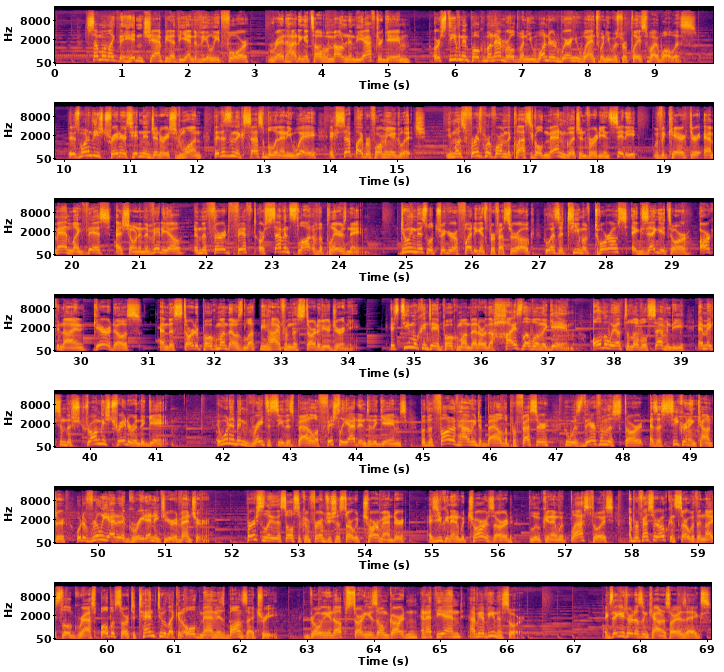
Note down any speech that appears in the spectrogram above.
Someone like the hidden champion at the end of the Elite Four, Red hiding atop a mountain in the aftergame, or Steven in Pokemon Emerald when you wondered where he went when he was replaced by Wallace. There's one of these trainers hidden in Generation 1 that isn't accessible in any way except by performing a glitch. You must first perform the classic old man glitch in Viridian City, with the character MN like this, as shown in the video, in the 3rd, 5th, or 7th slot of the player's name. Doing this will trigger a fight against Professor Oak, who has a team of Tauros, Exeggutor, Arcanine, Gyarados, and the starter Pokemon that was left behind from the start of your journey. His team will contain Pokemon that are the highest level in the game, all the way up to level 70, and makes him the strongest trainer in the game. It would have been great to see this battle officially added into the games, but the thought of having to battle the Professor, who was there from the start as a secret encounter, would have really added a great ending to your adventure. Personally, this also confirms you should start with Charmander, as you can end with Charizard, Blue can end with Blastoise, and Professor Oak can start with a nice little grass Bulbasaur to tend to like an old man in his bonsai tree, growing it up, starting his own garden, and at the end, having a Venusaur. Exeggutor doesn't count as far as eggs.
